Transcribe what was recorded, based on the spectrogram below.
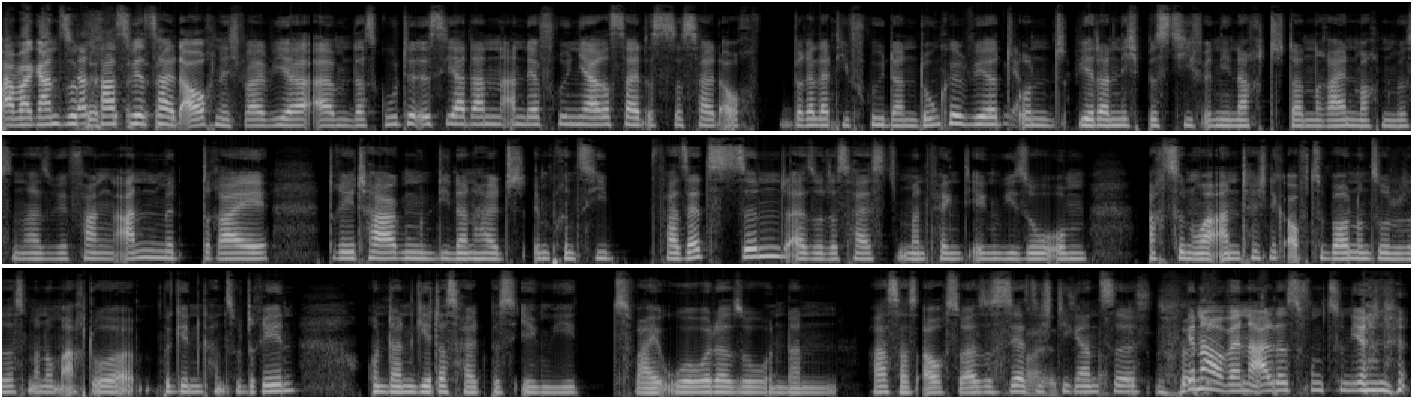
Aber ganz so krass wird's halt auch nicht, weil wir, ähm, das Gute ist ja dann an der frühen Jahreszeit, ist das halt auch relativ früh dann dunkel wird Ja. und wir dann nicht bis tief in die Nacht dann reinmachen müssen. Also wir fangen an mit drei Drehtagen, die dann halt im Prinzip versetzt sind. Also das heißt, man fängt irgendwie so um 18 Uhr an, Technik aufzubauen und so, dass man um 8 Uhr beginnen kann zu drehen. Und dann geht das halt bis irgendwie 2 Uhr oder so und dann war es das auch so. Also es ist jetzt nicht die ganze, genau, wenn alles funktioniert.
